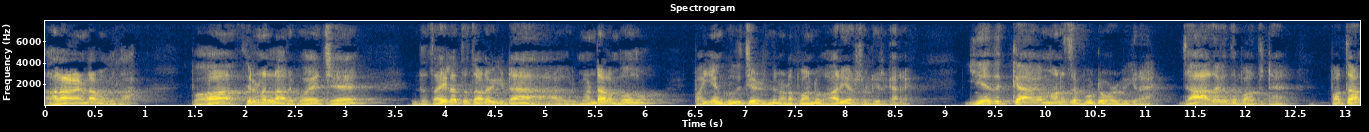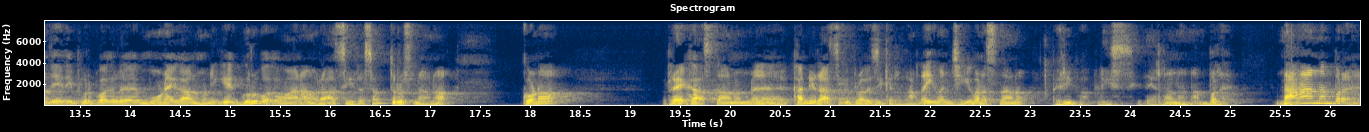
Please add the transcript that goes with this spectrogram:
அதெல்லாம் வேண்டாம் மகுதா இப்போ திருநள்ளாறு போயாச்சு. இந்த தைலத்தை தடவிக்கிட்டா ஒரு மண்டலம் போதும். பையன் குதிச்சு எழுந்து நடப்பான்னு வாரியார் சொல்லியிருக்காரு. எதுக்காக மனசை போட்டு உழப்பிக்கிறேன் ஜாதகத்தை பார்த்துட்டேன். பத்தாம் தேதி பிற்பகல் மூணே கால் மணிக்கு குரு பகவான் அவன் ராசியில் சத்ரு ஸ்நானம் குணம் ரேகாஸ்தானம்னு கன்னிராசிக்கு பிரவேசிக்கிறதுனால இவன் ஜீவனஸ்தானம். பெரியப்பா ப்ளீஸ் இதையெல்லாம் நான் நம்பலை. நான் நம்புகிறேன்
